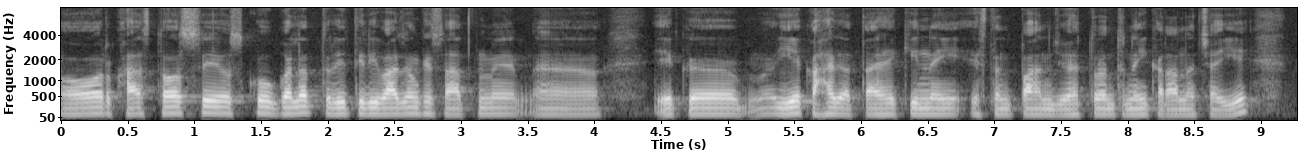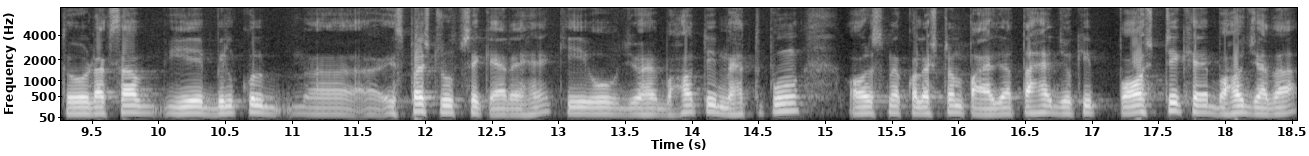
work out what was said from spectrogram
और ख़ास तौर से उसको गलत रीति रिवाजों के साथ में एक, ये कहा जाता है कि नहीं, स्तनपान जो है तुरंत नहीं कराना चाहिए। तो डॉक्टर साहब, ये बिल्कुल स्पष्ट रूप से कह रहे हैं कि वो जो है बहुत ही महत्वपूर्ण और उसमें कोलेस्ट्रॉल पाया जाता है, जो कि पौष्टिक है बहुत ज़्यादा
